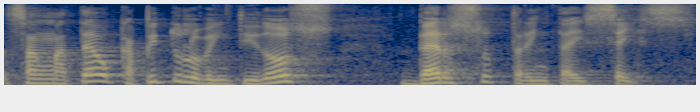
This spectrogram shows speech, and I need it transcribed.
San Mateo capítulo 22, verso 36.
